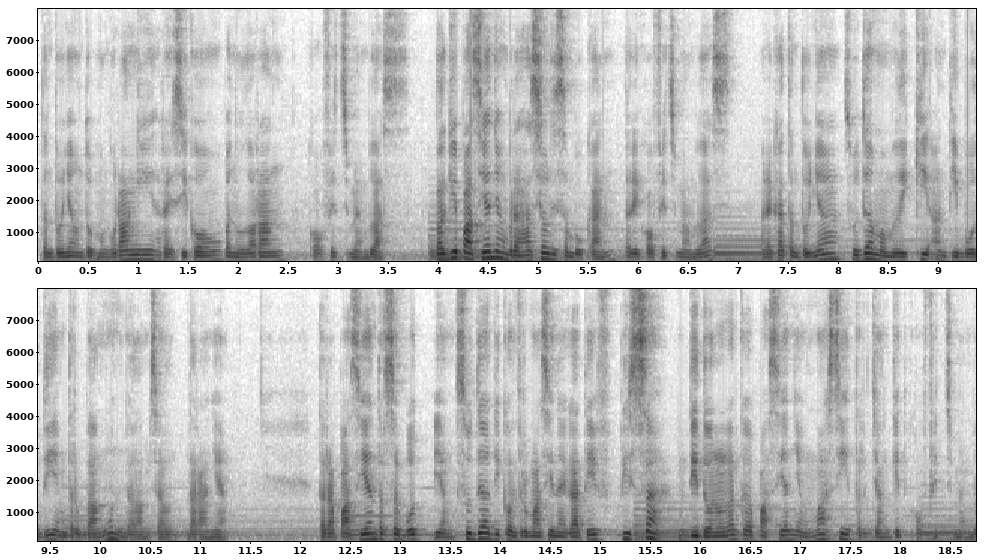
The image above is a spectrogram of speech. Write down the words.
tentunya untuk mengurangi resiko penularan COVID-19. Bagi pasien yang berhasil disembuhkan dari COVID-19, mereka tentunya sudah memiliki antibodi yang terbangun dalam sel darahnya. Darah pasien tersebut yang sudah dikonfirmasi negatif bisa didonorkan ke pasien yang masih terjangkit COVID-19,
